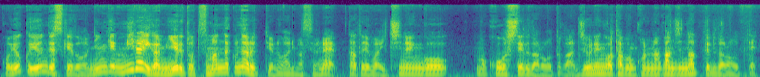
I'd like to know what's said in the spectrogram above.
こうよく言うんですけど、人間未来が見えるとつまんなくなるっていうのがありますよね。例えば1年後、もうこうしてるだろうとか、10年後は多分こんな感じになってるだろうって、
